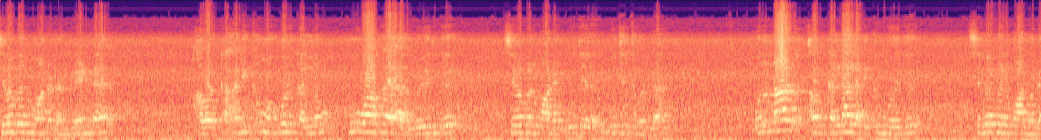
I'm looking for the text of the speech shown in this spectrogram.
சிவபெருமானுடன் வேண்ட அவர் க- அடிக்கும் ஒவ்வொரு கல்லும் பூவாக விழுந்து சிவபெருமானை பூஜை பூஜித்து வந்தார். ஒரு நாள் அவர் கல்லால் அடிக்கும் பொழுது சிவபெருமானோட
